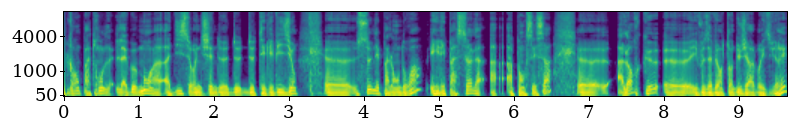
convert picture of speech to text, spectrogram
grand patron de la Gaumont, a, a dit sur une chaîne de, de, de télévision, euh, ce n'est pas l'endroit, et il n'est pas seul à, à, penser ça. Euh, alors que, euh, et vous avez entendu Gérald Brice-Viré,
